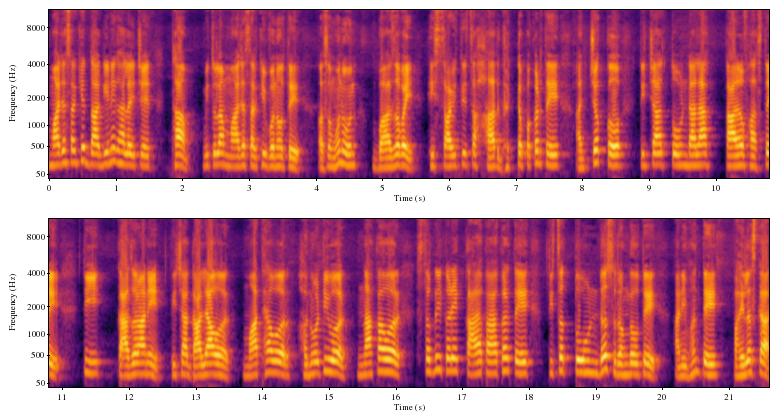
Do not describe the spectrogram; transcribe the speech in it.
माझ्यासारखे दागिने घालायचे. थांब मी तुला माझ्यासारखी बनवते. असं म्हणून बाजाबाई ही सावित्रीचा हात घट्ट पकडते आणि चक्क तिच्या तोंडाला काळं फासते. ती काजळाने तिच्या गाल्यावर माथ्यावर हनवटीवर नाकावर सगळीकडे काळा काळा करते. तिचं तोंडच रंगवते आणि म्हणते पाहिलंस का?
